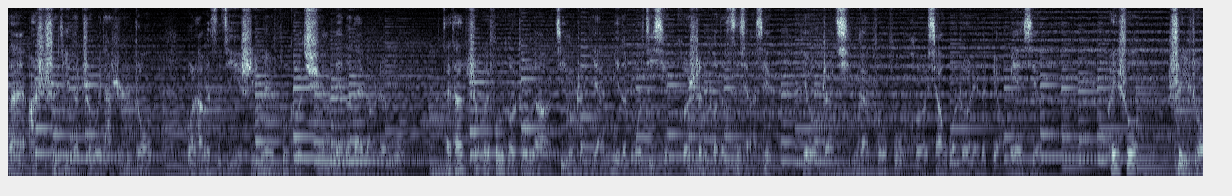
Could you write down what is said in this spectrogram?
在二十世纪的指挥大师之中，莫拉文斯基是一位风格全面的代表人物。在他的指挥风格中呢，既有着严密的逻辑性和深刻的思想性，又有着情感丰富和效果热烈的表面性，可以说是一种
